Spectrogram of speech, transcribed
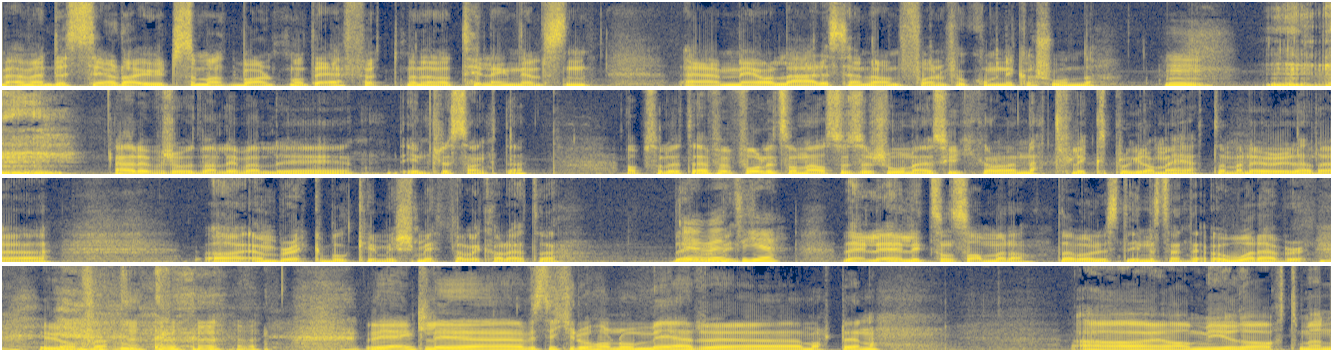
men det ser da ut som at barn på en måte er født med denne tilegnelsen eh, med å lære seg en eller annen form for kommunikasjon. da. Ja, det er for så vidt veldig veldig interessant, det. Absolutt. Jeg får litt sånne assosiasjoner. Jeg husker ikke hva det Netflix-programmet heter, men det er jo det der uh, Unbreakable Kimmy Schmidt, eller hva det heter. Det er Jeg vet litt, ikke. Det er litt sånn samme, da. Det var just innestengt. Whatever. Uansett. Vi er egentlig, eh, Hvis ikke du har noe mer, eh, Martin? Ja, ja, mye rart, men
